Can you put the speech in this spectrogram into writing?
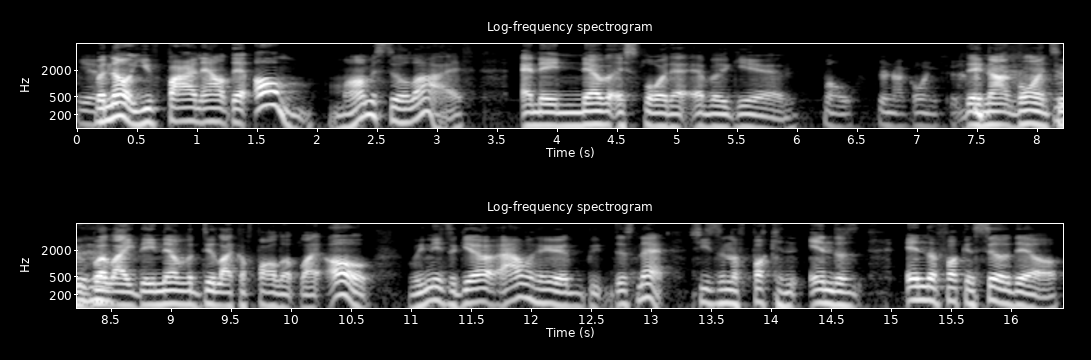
Yeah. But no, you find out that oh, mom is still alive, and they never explore that ever again. Well, you're not going to. They're not going to, but like they never did like a follow up. Like oh, we need to get out of here. This and that. She's in the fucking in the in the fucking Citadel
